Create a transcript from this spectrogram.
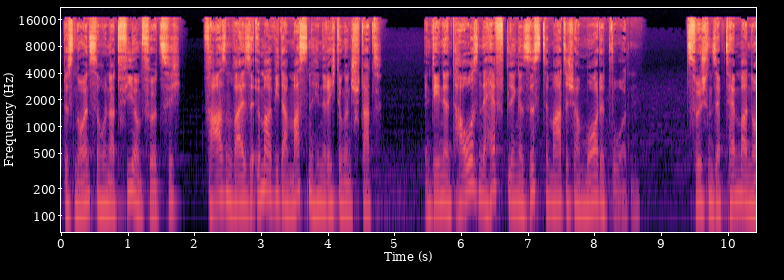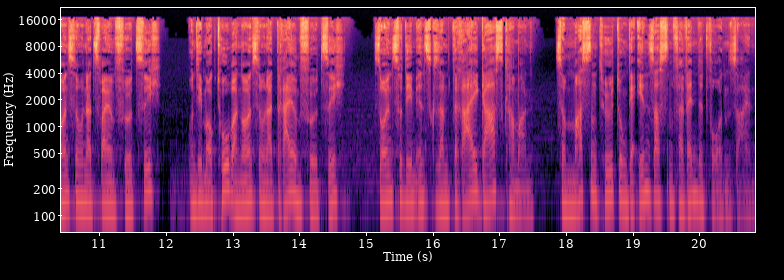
bis 1944 phasenweise immer wieder Massenhinrichtungen statt, in denen tausende Häftlinge systematisch ermordet wurden. Zwischen September 1942 und dem Oktober 1943 sollen zudem insgesamt drei Gaskammern zur Massentötung der Insassen verwendet worden sein.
